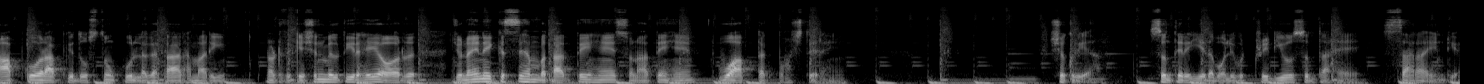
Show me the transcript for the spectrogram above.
आपको और आपके दोस्तों को लगातार हमारी नोटिफिकेशन मिलती रहे और जो नए नए किस्से हम बताते हैं, सुनाते हैं, वो आप तक पहुँचते रहें। शुक्रिया। सुनते रहिए द बॉलीवुड रेडियो सुनता है सारा इंडिया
